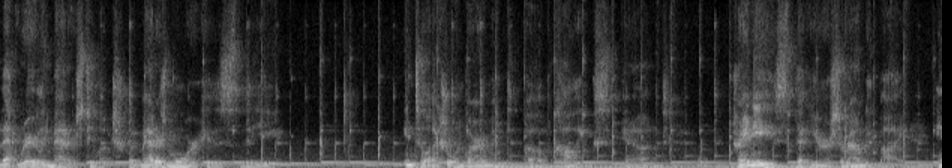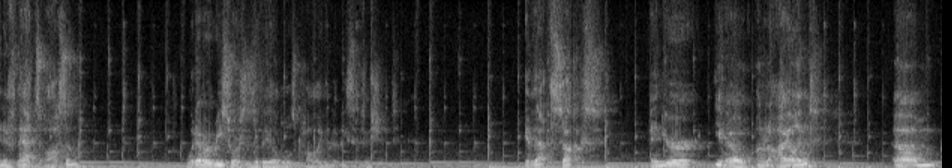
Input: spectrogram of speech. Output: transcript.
that rarely matters too much. What matters more is the intellectual environment of colleagues and trainees that you're surrounded by. And if that's awesome, whatever resources available is probably going to be sufficient. If that sucks and you're, you know, on an island, um,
